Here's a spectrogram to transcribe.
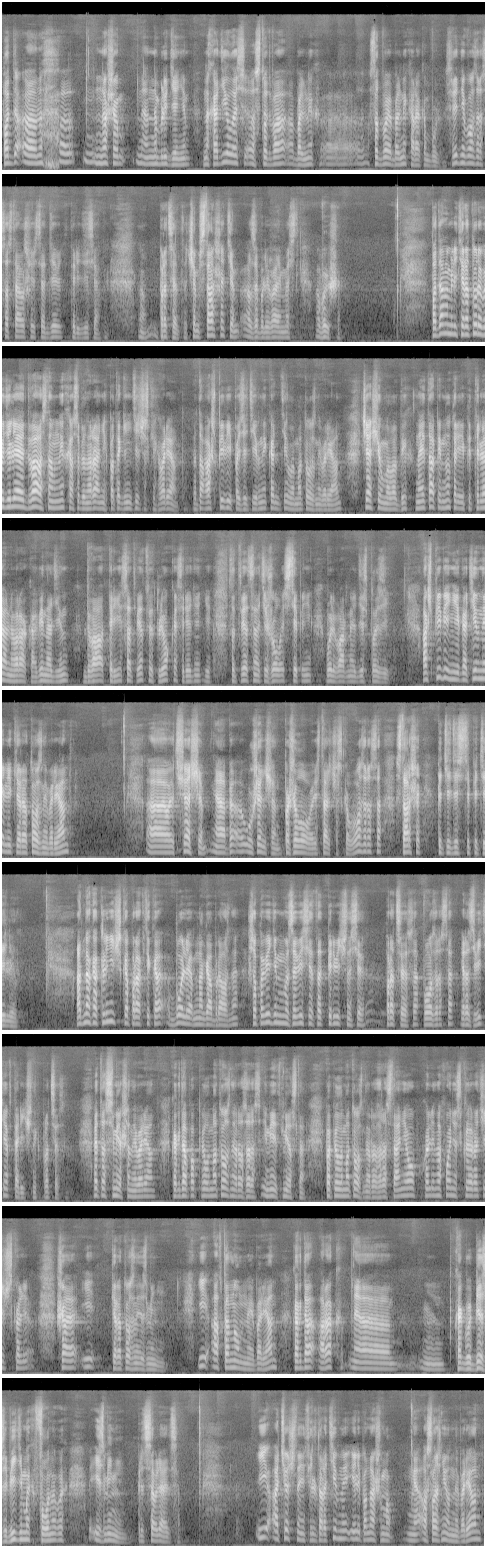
под э, э, нашим наблюдением находилось 102 больных, 102 больных раком вульвы. Средний возраст составил 69,3%. Чем старше, тем заболеваемость выше. По данным литературы выделяют два основных, особенно ранних патогенетических варианта. Это HPV-позитивный кантиломатозный вариант, чаще у молодых, на этапе внутриэпителиального рака ВИН-1, 2, 3 соответствует легкой, средней и, соответственно, тяжелой степени вульварной дисплазии. HPV-негативный или кератозный вариант э, чаще э, у женщин пожилого и старческого возраста старше 55 лет. Однако клиническая практика более многообразна, что, по-видимому, зависит от первичности процесса, возраста и развития вторичных процессов. Это смешанный вариант, когда папилломатозный разраст имеет место папилломатозное разрастание опухоли на фоне склеротического шая и кератозные изменения. И автономный вариант, когда рак э, как бы без видимых фоновых изменений представляется. И отечно-инфильтративный или по-нашему осложненный вариант,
